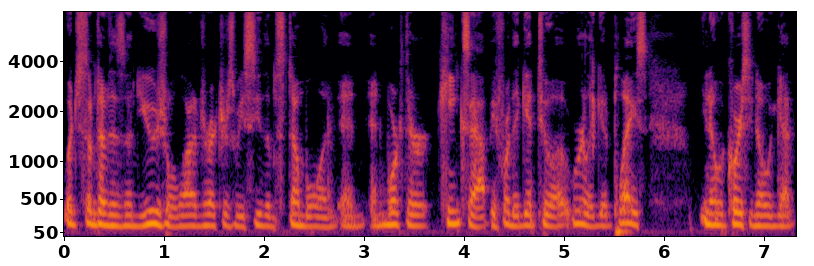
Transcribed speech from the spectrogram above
which sometimes is unusual. A lot of directors we see them stumble and, and, and work their kinks out before they get to a really good place. You know, of course, you know, we got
